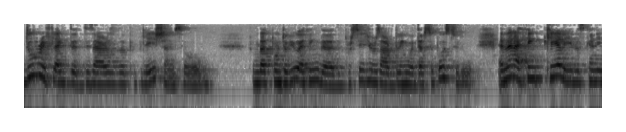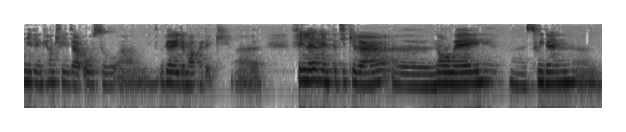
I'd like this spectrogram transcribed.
do reflect the desires of the population. So from that point of view, I think the, the, procedures are doing what they're supposed to do. And then I think clearly the Scandinavian countries are also um, very democratic. Uh, Finland in particular, uh, Norway, uh, Sweden, um,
